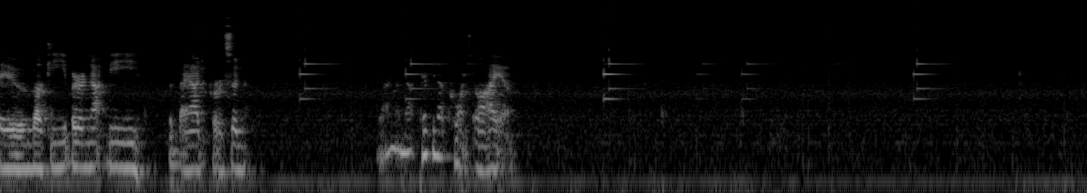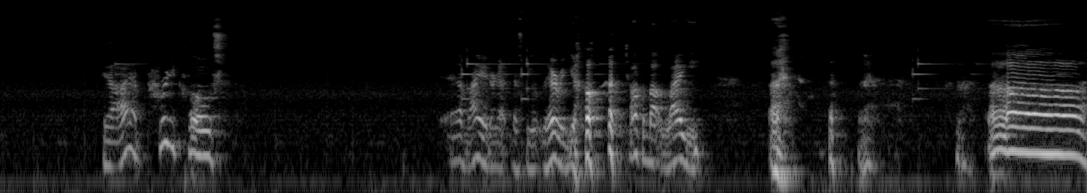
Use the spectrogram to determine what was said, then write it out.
Oh, lucky, better not be the bad person. Am I not picking up coins? Oh, I am. Yeah, I am pretty close. Yeah, my internet must be. There we go. Talk about laggy. Uh, uh,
